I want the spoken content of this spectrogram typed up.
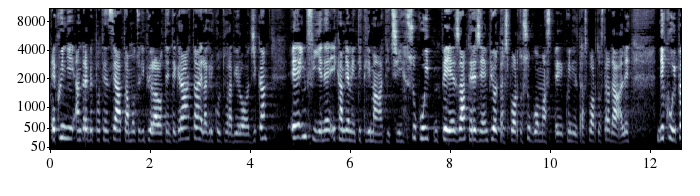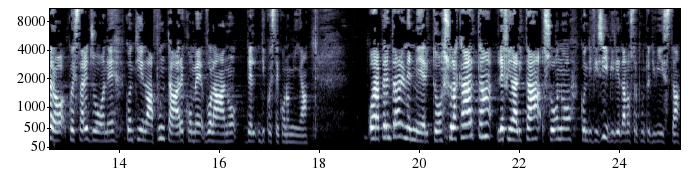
e quindi andrebbe potenziata molto di più la lotta integrata e l'agricoltura biologica e infine i cambiamenti climatici, su cui pesa per esempio il trasporto su gomma e quindi il trasporto stradale, di cui però questa regione continua a puntare come volano del, di questa economia. Ora, per entrare nel merito, sulla carta le finalità sono condivisibili dal nostro punto di vista.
